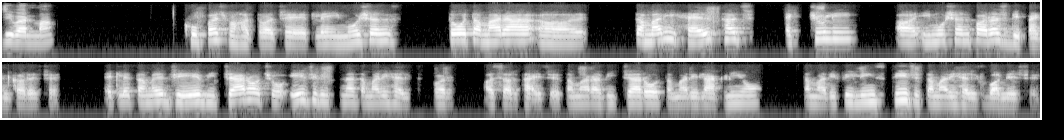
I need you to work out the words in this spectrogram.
જીવનમાં? ખૂબ જ મહત્વ છે. એટલે ઇમોશન્સ તો તમારા તમારી હેલ્થ જ એકચ્યુઅલી ઇમોશન પર જ ડિપેન્ડ કરે છે. એટલે તમે જે વિચારો છો એ જ રીતના તમારી હેલ્થ પર અસર થાય છે. તમારા વિચારો તમારી લાગણીઓ તમારી ફિલિંગ્સથી જ તમારી હેલ્થ બને છે.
